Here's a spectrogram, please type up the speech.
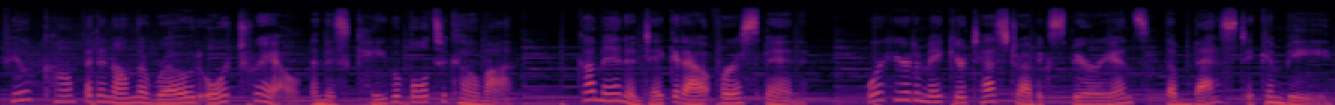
Feel confident on the road or trail in this capable Tacoma. Come in and take it out for a spin. We're here to make your test drive experience the best it can be.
